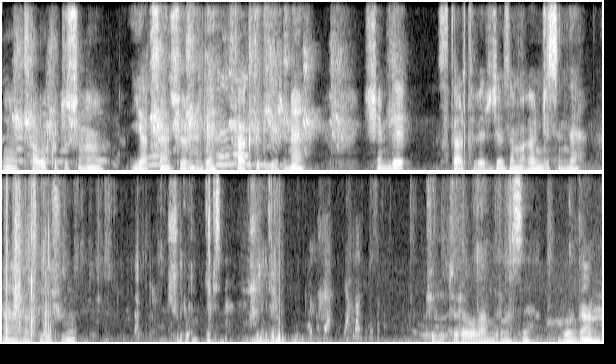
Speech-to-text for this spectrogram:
Evet hava kutusunu yat sensörünü de taktık yerine. Şimdi startı vereceğiz ama öncesinde ha de şunu şurada gördüm tepkisini. Şurada getirelim. Külbütör havalandırması. Buradan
